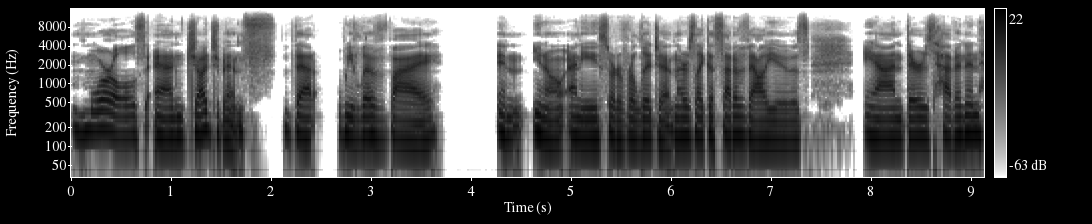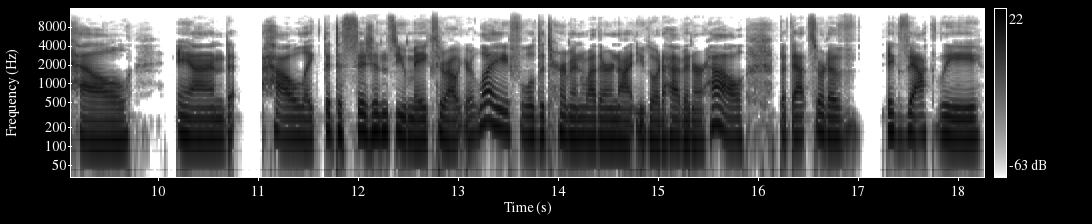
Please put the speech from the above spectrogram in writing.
morals and judgments that we live by in you know any sort of religion. There's like a set of values and there's heaven and hell and how like the decisions you make throughout your life will determine whether or not you go to heaven or hell. But that sort of exactly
